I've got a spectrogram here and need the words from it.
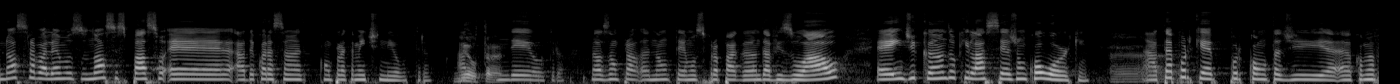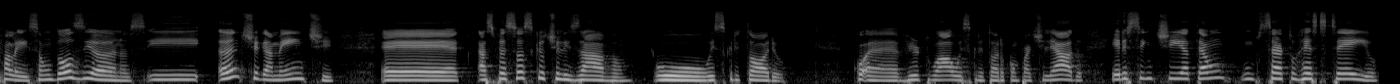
nós trabalhamos, o nosso espaço é a decoração é completamente neutra. Neutra. A, neutra. Nós não, não temos propaganda visual é, indicando que lá seja um coworking. Até porque, por conta de, eh, como eu falei, são 12 anos. E, antigamente, é, as pessoas que utilizavam o escritório é, virtual, o escritório compartilhado, ele sentia até um, um certo receio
